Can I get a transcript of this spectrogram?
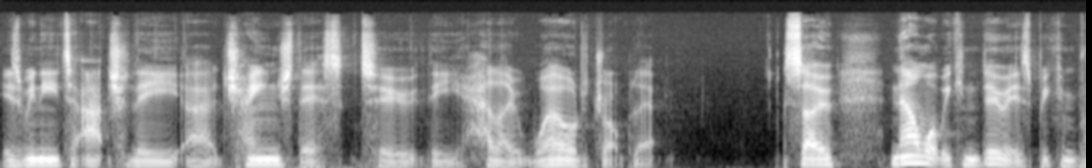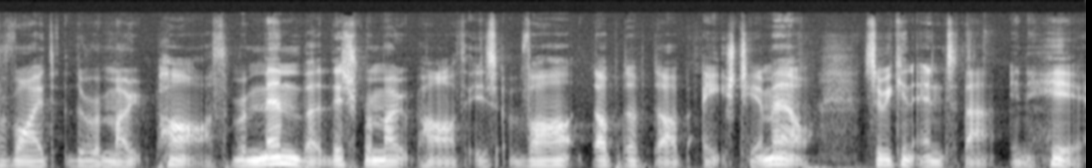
is we need to actually uh, change this to the hello world droplet. So now what we can do is we can provide the remote path. Remember, this remote path is var www html, so we can enter that in here.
